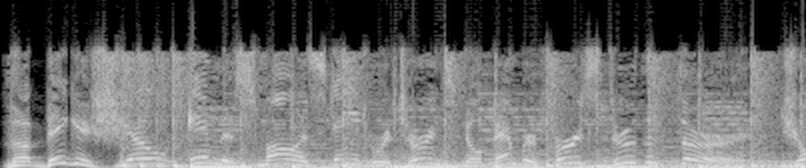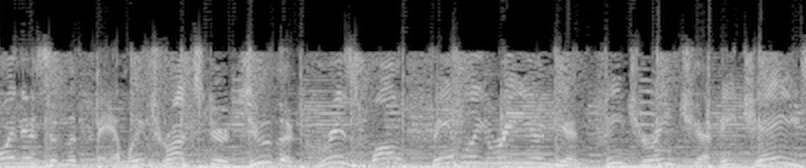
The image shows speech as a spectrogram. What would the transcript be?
The biggest show in the smallest state returns November 1st through the 3rd. Join us in the Family Truckster to the Griswold Family Reunion featuring Chevy Chase.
